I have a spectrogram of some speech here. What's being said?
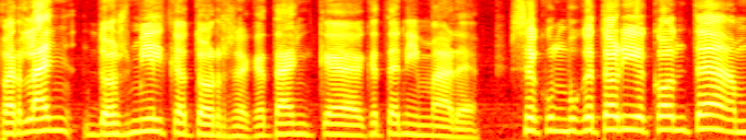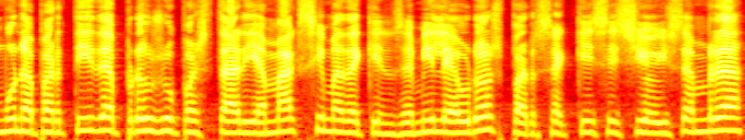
per l'any 2014, aquest any que, que tenim ara. La convocatòria compta amb una partida pressupostària màxima de 15.000 euros per l'adquisició i sembra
